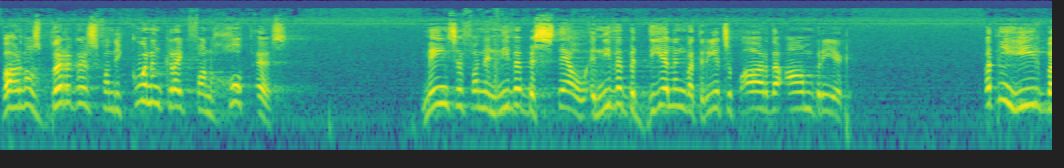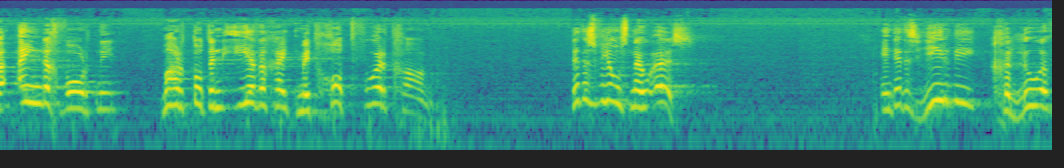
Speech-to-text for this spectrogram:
waar ons burgers van die koninkryk van God is. Mense van 'n nuwe bestel, 'n nuwe bedeling wat reeds op aarde aanbreek. Wat nie hier beëindig word nie, maar tot in ewigheid met God voortgaan. Dit is wie ons nou is. En dit is hierdie geloof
